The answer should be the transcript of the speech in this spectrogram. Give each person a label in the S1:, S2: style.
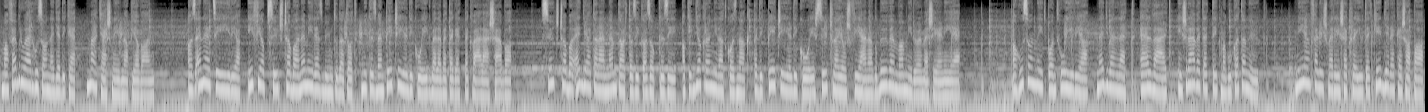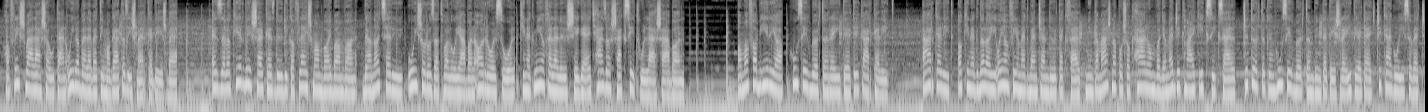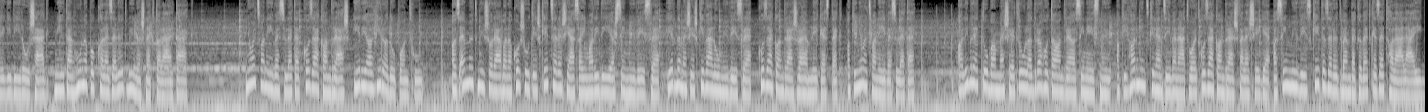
S1: Ma február 24-e, Mátyás névnapja van. Az NLC írja, ifjabb Szűcs Csaba nem érez bűntudatot, miközben Pécsi Ildikóig belebetegedtek vállásába. Szűcs Csaba egyáltalán nem tartozik azok közé, akik gyakran nyilatkoznak, pedig Pécsi Ildikó és Szűcs Lajos fiának bőven van miről mesélnie. A 24.hu írja, 40 lett, elvált, és rávetették magukat a nők. Milyen felismerésekre jut egy kétgyerekes apa, ha friss vállása után újra beleveti magát az ismerkedésbe? Ezzel a kérdéssel kezdődik a Fleischmann bajban van, de a nagyszerű, új sorozat valójában arról szól, kinek mi a felelőssége egy házasság széthullásában. A Mafab írja, 20 év börtönre ítélték Árkelit. Árkelit, akinek dalai olyan filmekben csendültek fel, mint a Másnaposok 3 vagy a Magic Mike XXL, csütörtökön 20 év börtönbüntetésre ítélte egy Chicagói szövetségi bíróság, miután hónapokkal ezelőtt bűnösnek találták. 80 éve született Kozák András, írja a hiradó.hu. Az M5 műsorában a Kossuth és kétszeres Jászai Mari díjas színművészre, érdemes és kiváló művészre, Kozák Andrásra emlékeztek, aki 80 éve született. A librettóban mesélt róla Drahota Andrea színésznő, aki 39 éven át volt Kozák András felesége, a színművész 2005-ben bekövetkezett haláláig.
